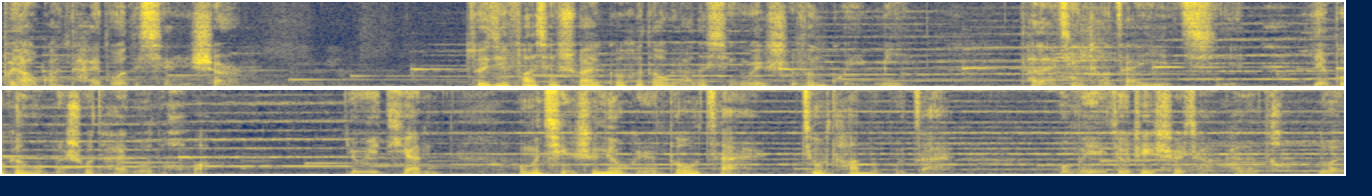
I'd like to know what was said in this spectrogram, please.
不要管太多的闲事儿。”最近发现帅哥和豆芽的行为十分诡秘，他俩经常在一起，也不跟我们说太多的话。有一天，我们寝室六个人都在，就他们不在，我们也就这事展开了讨论。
